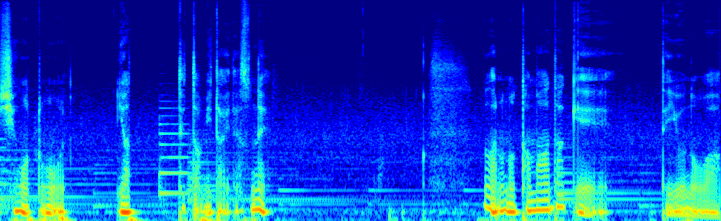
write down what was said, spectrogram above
仕事をやってたみたいですね。だからあの玉田家っていうのは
